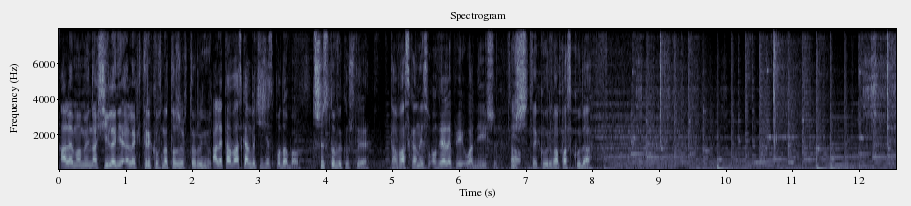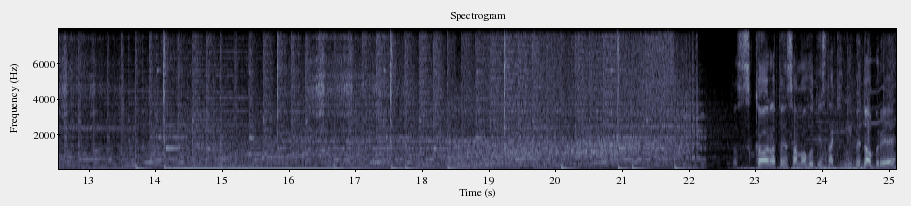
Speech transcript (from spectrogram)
Ale mamy nasilenie elektryków na torze w Toruniu. Ale ta Waskan by Ci się spodobał. 300 wykosztuje. Ta Waskan jest o wiele lepiej, ładniejszy niż te kurwa paskuda. To skoro ten samochód jest taki niby dobry,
